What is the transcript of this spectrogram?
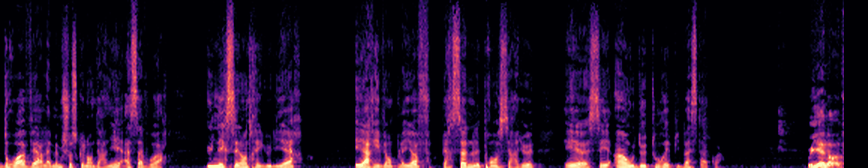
droit vers la même chose que l'an dernier, à savoir une excellente régulière et arriver en playoff, personne ne les prend au sérieux et euh, c'est un ou deux tours et puis basta quoi. Oui, alors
